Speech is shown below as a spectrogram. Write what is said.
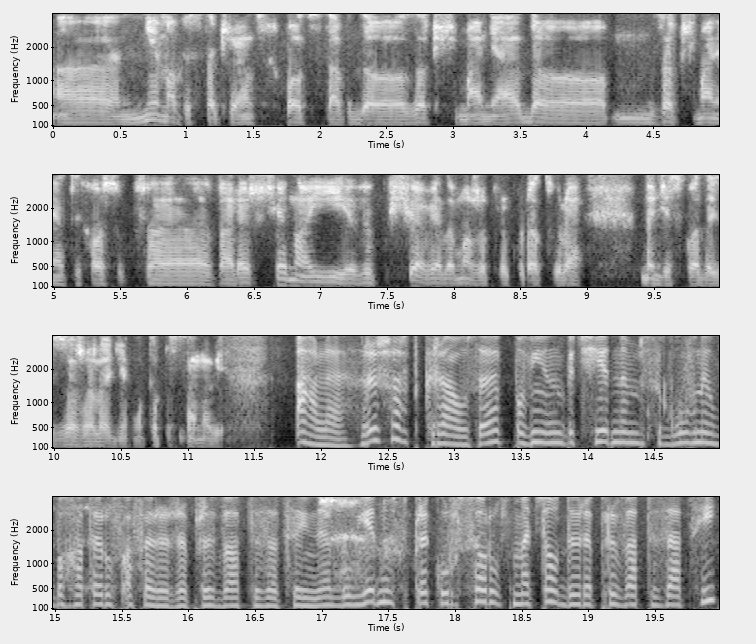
e, nie ma wystarczających podstaw do zatrzymania, do mm, zatrzymania tych osób e, w areszcie, no i wypuściła. Wiadomo, że prokuratura będzie składać zażalenie na to postanowienie. Ale Ryszard Krause powinien być jednym z głównych bohaterów afery reprywatyzacyjnej. Był jednym z prekursorów metody reprywatyzacji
